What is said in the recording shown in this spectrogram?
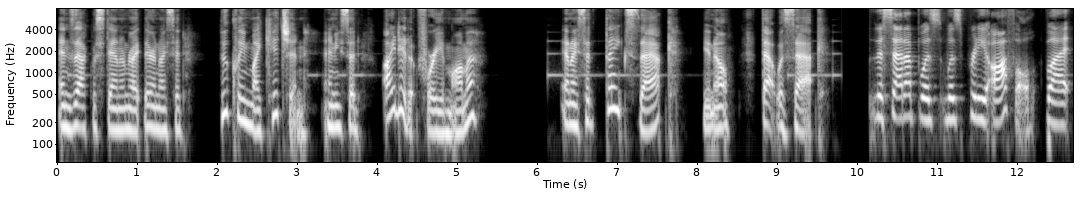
And Zach was standing right there and I said, Who cleaned my kitchen? And he said, I did it for you, Mama. And I said, Thanks, Zach. You know, that was Zach. The setup was was pretty awful, but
